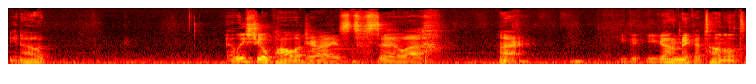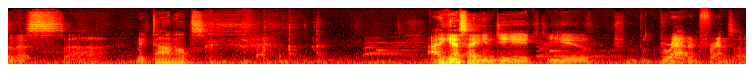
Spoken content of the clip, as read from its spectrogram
you know, at least you apologized. So, uh, all right, you you gotta make a tunnel to this uh, McDonald's. I guess I can do you, you rabid friends a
